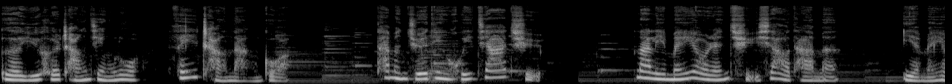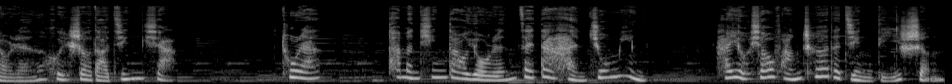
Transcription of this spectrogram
鳄鱼和长颈鹿非常难过，他们决定回家去，那里没有人取笑他们，也没有人会受到惊吓。突然，他们听到有人在大喊救命，还有消防车的警笛声。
